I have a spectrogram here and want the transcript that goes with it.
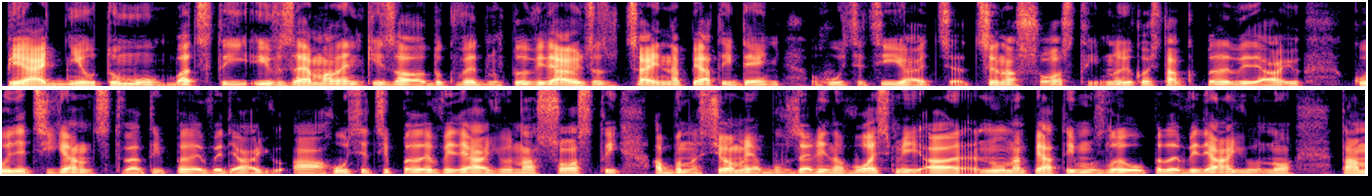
5 днів тому. Бачите, і вже маленький зародок видно. Перевіряю зазвичай на п'ятий день гусяці яйця. Чи на шостий. Ну, якось так перевіряю. Куряці я на четвертий перевіряю, а гусяці перевіряю на шостий, або на сьомий, або взагалі на восьмий, а ну на п'ятий, можливо, перевіряю, але там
